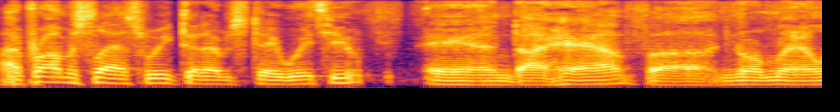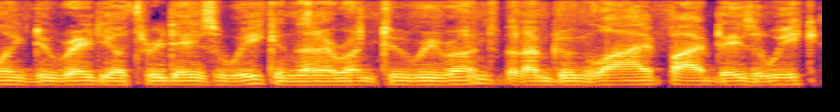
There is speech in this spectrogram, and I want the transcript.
I promised last week that I would stay with you, and I have. Uh, normally, I only do radio three days a week, and then I run two reruns, but I'm doing live five days a week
